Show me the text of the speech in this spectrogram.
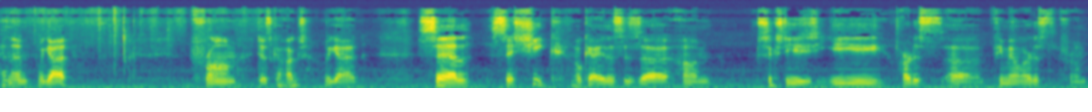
and then we got from Discogs, we got Celle C'est Chic. Okay, this is uh, um, 60s yee artist, uh, female artist from,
